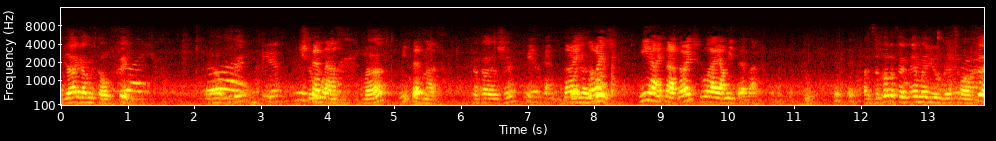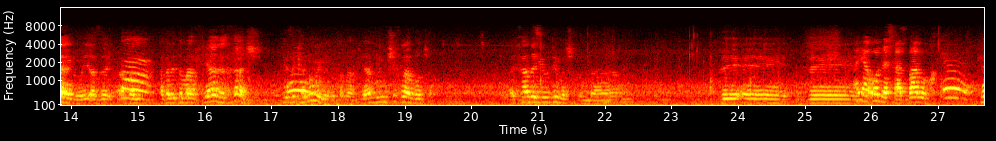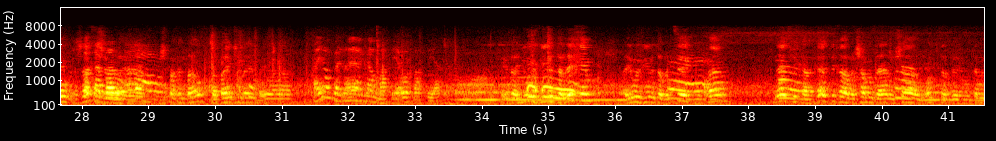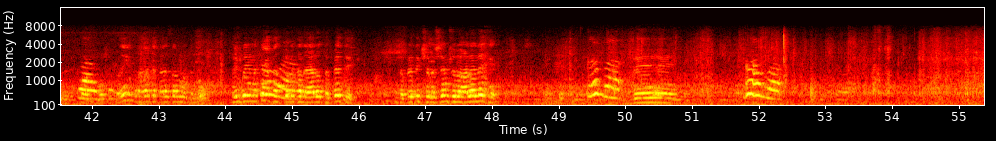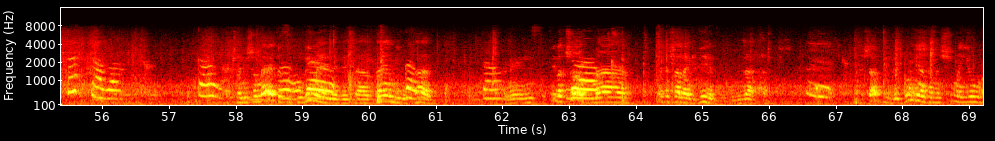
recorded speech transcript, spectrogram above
לא היה, גם את האופה. היה אופה? מה? מיטרנאך. ככה היה שם? כן, כן. דויטש. היא הייתה דויטש והוא היה מיטרנאך. אז בכל אופן הם היו בעצם האופה היה גוי, אז, אבל, אבל את המאפייה רכש. אחרי זה קנו ממנו את המאפייה והוא המשיך לעבוד שם. אחד היהודים משכון ב... ו... אה, ו... היה עוד אחד, ברוך. כן, חשבתי שהוא ברוך. היה משפחת ברוך, בבית שלהם היה... היה אבל היה גם מאפיה, עוד מאפיה. היו מביאים את הלחם, היו מביאים את הבצק, מוכן, לפני הצליחה, אחרי הצליחה, אבל שם זה היה נשאר עוד קצת ונותן לזה בכלל כמו שצריך, ואחר כך היה שמנו את הגוף. היו באים לקחת, כל אחד היה לו את הפתק, את הפתק של השם שלו על הלחם. ו... כשאני שומע את הסיפורים האלה ואת ההוואי המיוחד, אני ניסיתי לחשוב מה, איך אפשר להגדיר את זה במילה אחת. חשבתי, בבוניאד אנשים היו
